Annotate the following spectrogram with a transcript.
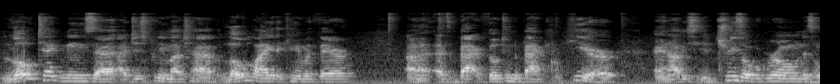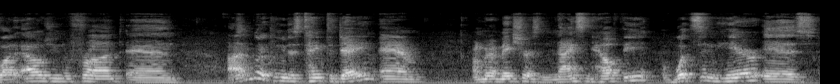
Low tech means that I just pretty much have low light that came with there, uh, as a back filter in the back here, and obviously the tree's overgrown. There's a lot of algae in the front, and I'm gonna clean this tank today, and I'm gonna make sure it's nice and healthy. What's in here is,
